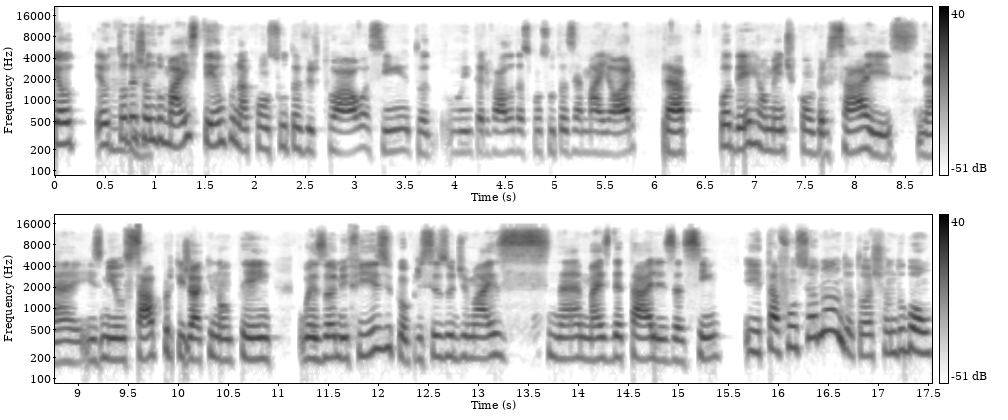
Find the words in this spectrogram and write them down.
eu eu tô uhum. deixando mais tempo na consulta virtual, assim, tô, o intervalo das consultas é maior para poder realmente conversar e né, esmiuçar, porque já que não tem o exame físico, eu preciso de mais, né, mais detalhes assim. E tá funcionando, eu tô achando bom.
